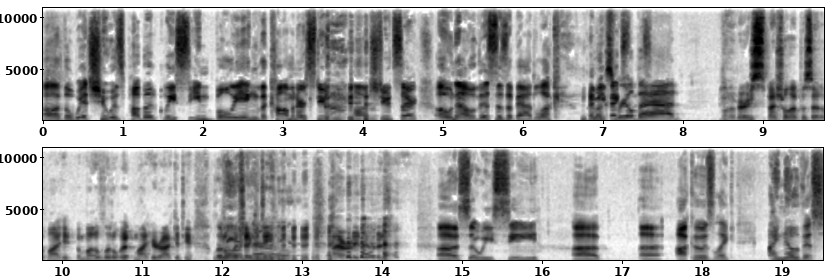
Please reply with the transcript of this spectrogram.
Uh, the witch who was publicly seen bullying the commoner student uh, shoots her. Oh no, this is a bad look. Let me Looks fix real this. bad. On a very special episode of my, my little bit my Hero Academia, Little Oh, Witch no. Academia. I already did it. Uh, so we see uh, uh, Akko is like, I know this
